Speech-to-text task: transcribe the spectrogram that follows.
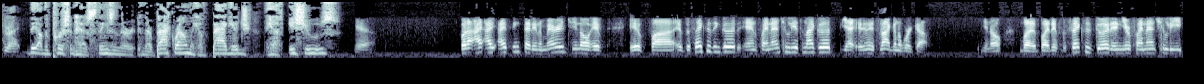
Right. The other person has things in their in their background. They have baggage. They have issues. Yeah. But I, I, I think that in a marriage, you know, if if uh, if the sex isn't good and financially it's not good, yeah, it's not going to work out. You know, but but if the sex is good and you're financially,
